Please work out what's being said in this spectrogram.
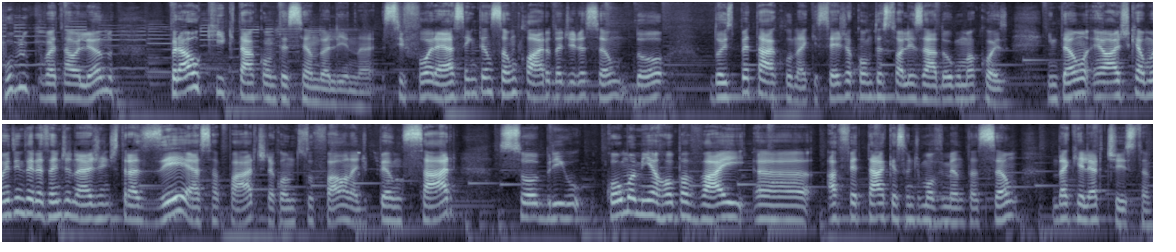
público que vai estar tá olhando para o que está acontecendo ali, né? Se for essa a intenção, claro, da direção do, do espetáculo, né? Que seja contextualizado alguma coisa. Então, eu acho que é muito interessante, né? A gente trazer essa parte, né? Quando tu fala, né? De pensar sobre como a minha roupa vai uh, afetar a questão de movimentação daquele artista.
